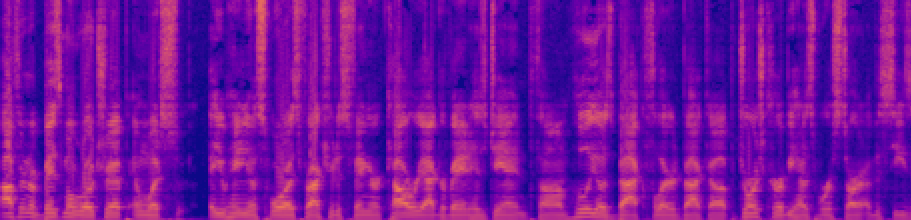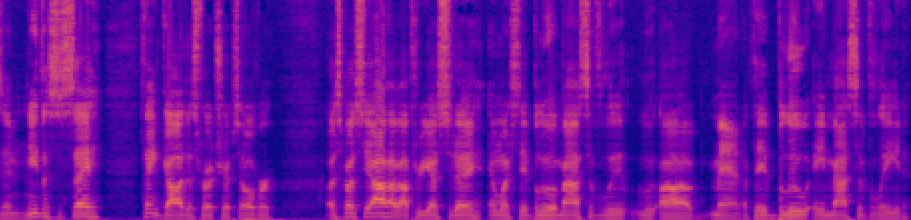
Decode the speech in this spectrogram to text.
After an abysmal road trip in which Eugenio Suarez fractured his finger, Cal re-aggravated his jammed thumb, Julio's back flared back up, George Kirby had his worst start of the season. Needless to say, thank God this road trip's over especially after yesterday, in which they blew a massive lead. Uh, man, if they blew a massive lead,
